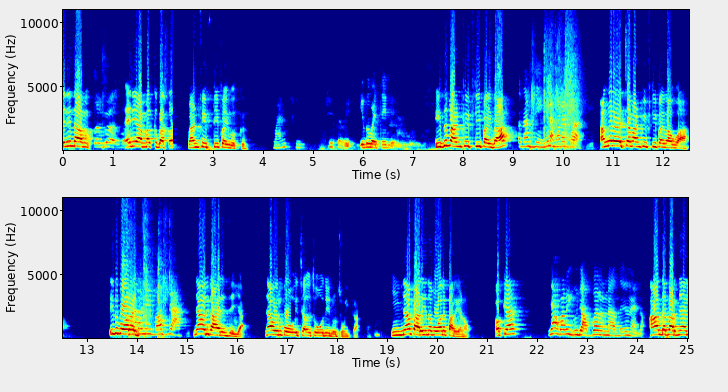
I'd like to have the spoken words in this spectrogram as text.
ഇനി ഇനി അമ്മയ്ക്ക് വെക്കണം വൺ ഫിഫ്റ്റി ഫൈവ് വെക്ക് ഇത് വൺ ഫിഫ്റ്റി ഫൈവ് അങ്ങനെ വെച്ചാ വൺ ഫിഫ്റ്റി ഫൈവ് ആവുക. ഇത് ബോറടി ഞാൻ ഒരു കാര്യം ചെയ്യാം. ഞാൻ ഒരു ചോദ്യം എന്നോട് ചോദിക്കാം. ഞാൻ പറയുന്ന പോലെ പറയണോ. ഓക്കെ ഞാൻ പറയൂല ആ എന്താ പറഞ്ഞാൽ?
